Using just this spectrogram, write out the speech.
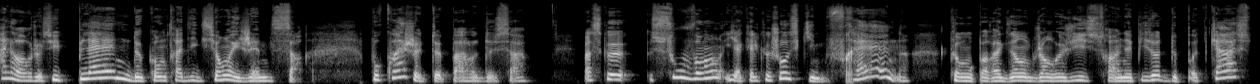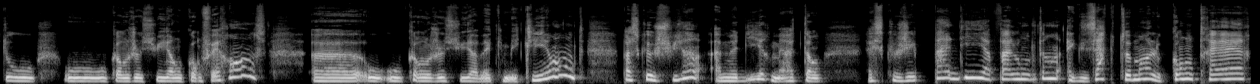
Alors, je suis pleine de contradictions et j'aime ça. Pourquoi je te parle de ça? Parce que souvent, il y a quelque chose qui me freine quand, par exemple, j'enregistre un épisode de podcast ou, ou quand je suis en conférence euh, ou, ou, quand je suis avec mes clientes, parce que je suis là à me dire, mais attends, est-ce que j'ai pas dit il y a pas longtemps exactement le contraire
